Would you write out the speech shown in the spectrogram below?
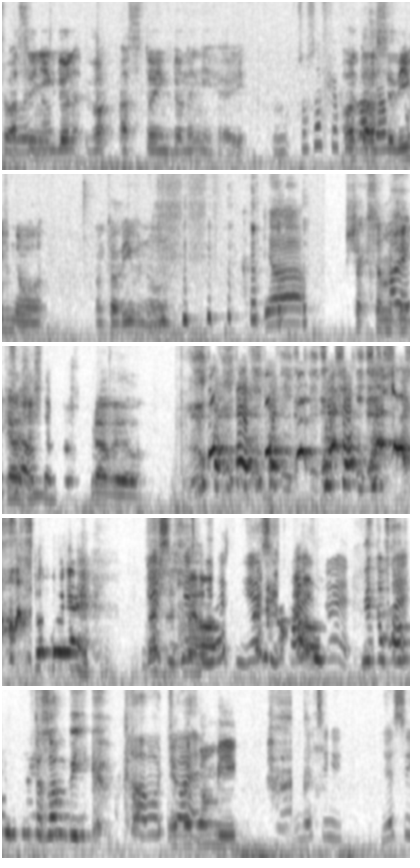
To asi uvedl. nikdo, ne- va- asi to nikdo není, hej. co se všechno On to asi lívnul. On to lívnul. Já, Však jsem Ale říkal, co? že jsem to spravil. Co to je? Jesi, jesi, jesi, jesi, to je, je to zombík, je to zombík. kámo, čo Je to je? zombík. Kde jsi, kde jsi,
